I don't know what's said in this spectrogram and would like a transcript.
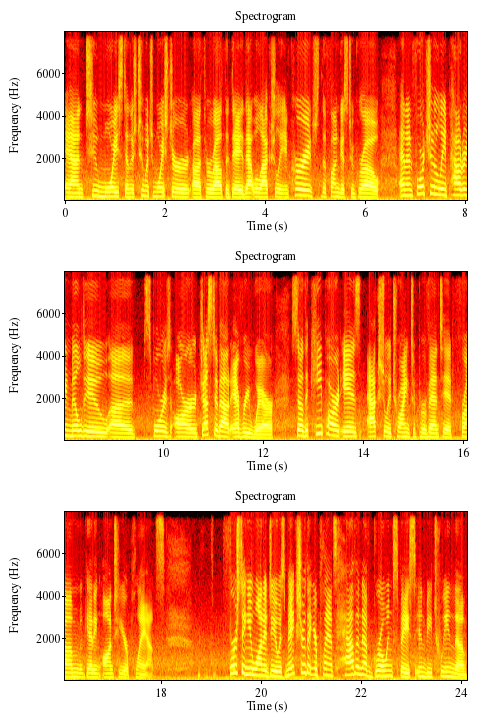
and too moist and there's too much moisture uh, throughout the day. That will actually encourage the fungus to grow. And unfortunately, powdery mildew uh, spores are just about everywhere. So the key part is actually trying to prevent it from getting onto your plants. First thing you want to do is make sure that your plants have enough growing space in between them.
